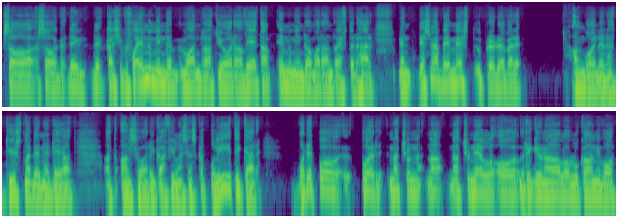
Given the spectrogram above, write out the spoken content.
Så, så det, det, kanske vi får ännu mindre med varandra att göra och veta ännu mindre om varandra efter det här. Men det som jag blev mest upprörd över angående den här tystnaden är det att, att ansvariga finlandssvenska politiker både på, på nation, nationell och regional och lokal nivå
